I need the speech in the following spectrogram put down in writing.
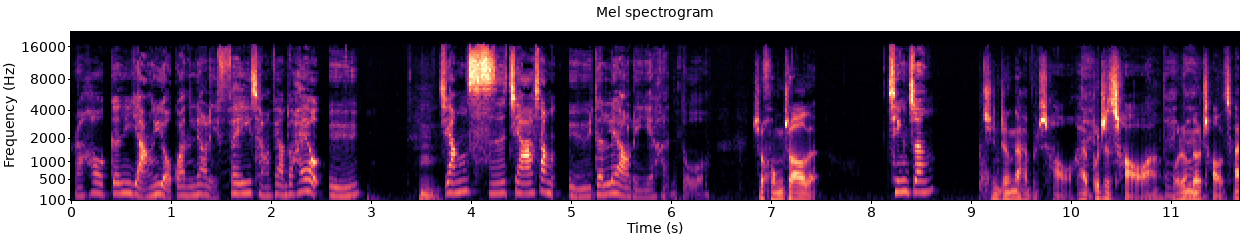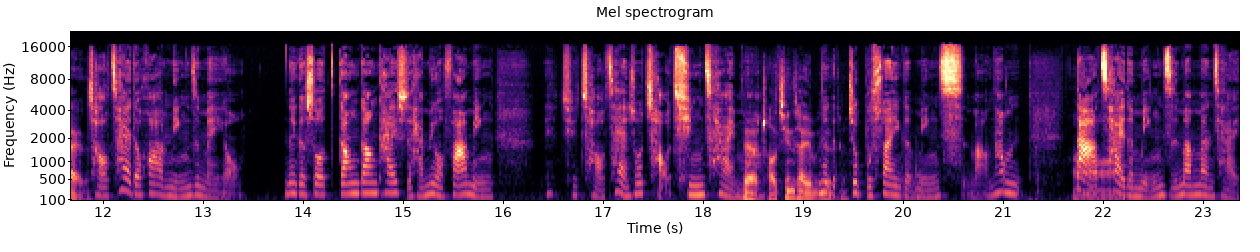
然后跟羊有关的料理非常非常多，还有鱼，嗯，姜丝加上鱼的料理也很多。是红烧的，清蒸，清蒸的还不炒，还不是炒啊？我都没有炒菜的。炒菜的话名字没有，那个时候刚刚开始还没有发明。哎，其实炒菜你说炒青菜嘛？对啊，炒青菜有那个就不算一个名词嘛。他们大菜的名字慢慢才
